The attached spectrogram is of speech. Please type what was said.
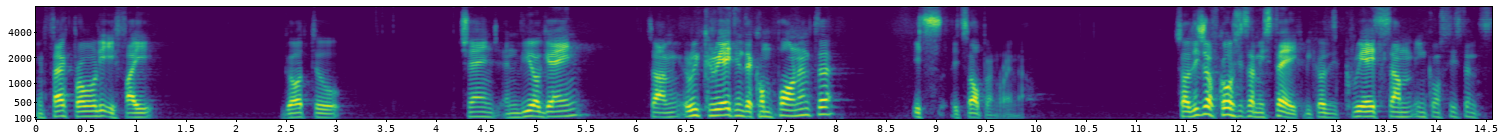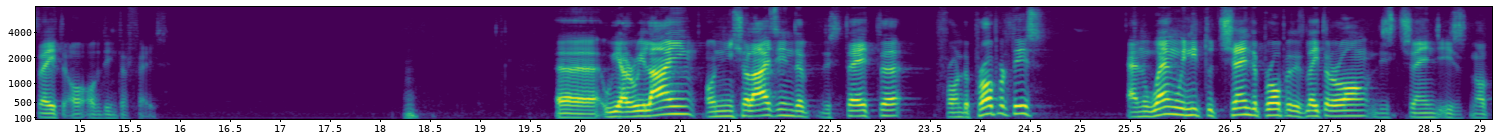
In fact, probably if I go to change and view again, so I'm recreating the component, it's, it's open right now. So this, of course, is a mistake because it creates some inconsistent state of, of the interface. Uh, we are relying on initializing the, the state uh, from the properties, and when we need to change the properties later on, this change is not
